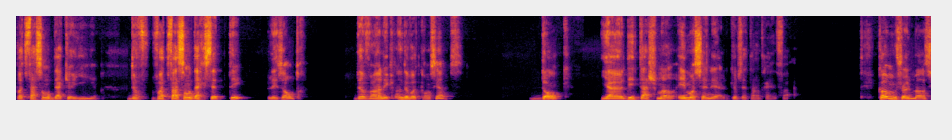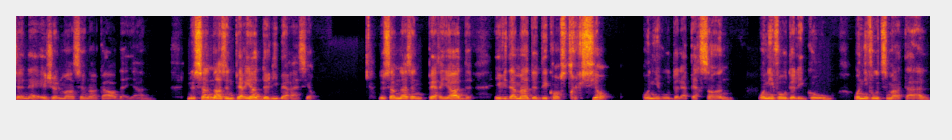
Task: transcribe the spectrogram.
votre façon d'accueillir, de votre façon d'accepter les autres devant l'écran de votre conscience. Donc, il y a un détachement émotionnel que vous êtes en train de faire. Comme je le mentionnais, et je le mentionne encore d'ailleurs, nous sommes dans une période de libération. Nous sommes dans une période, évidemment, de déconstruction au niveau de la personne, au niveau de l'ego, au niveau du mental.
